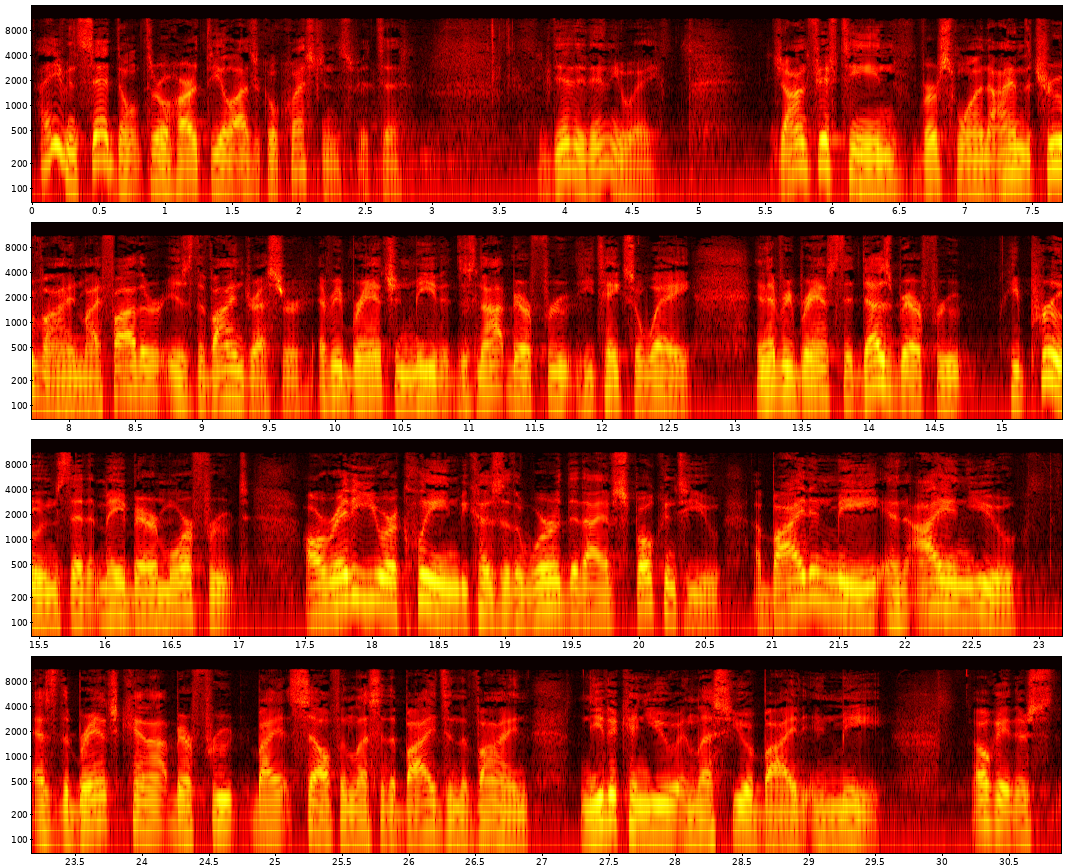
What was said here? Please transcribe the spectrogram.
I even said don't throw hard theological questions, but uh, did it anyway. John 15, verse 1 I am the true vine, my Father is the vine dresser. Every branch in me that does not bear fruit, he takes away. And every branch that does bear fruit, he prunes that it may bear more fruit. Already you are clean because of the word that I have spoken to you. Abide in me, and I in you. As the branch cannot bear fruit by itself unless it abides in the vine, neither can you unless you abide in me. Okay, there's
